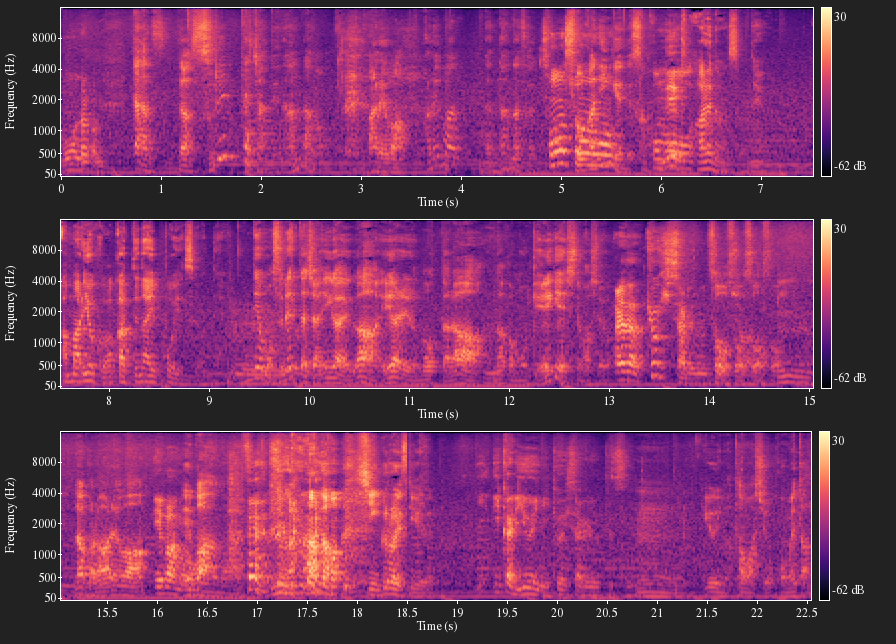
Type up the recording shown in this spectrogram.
うん。もうなんか。だだからスレッタちゃんって何なの？あれは。あれはな何なんですか？そもそも。人間ですか？そこもね。あれなんですよね。あんまりよく分かってないっぽいですよね。うん。でもスレッタちゃん以外がエアレル乗ったらうん。なんかもうゲーゲーしてましたよ。あれだから拒否されるってそうそうそうそう。うん。だからあれはエヴァの。エヴァの あのシンクロイズっていう。い怒り優位に拒否されるってやつ？うん。優位の魂を込めた、ね、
